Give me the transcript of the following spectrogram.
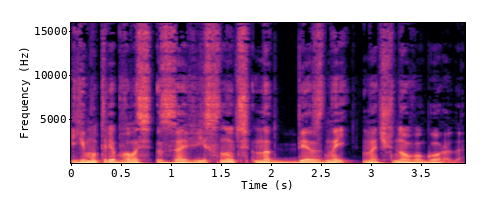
Ему требовалось зависнуть над бездной ночного города.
